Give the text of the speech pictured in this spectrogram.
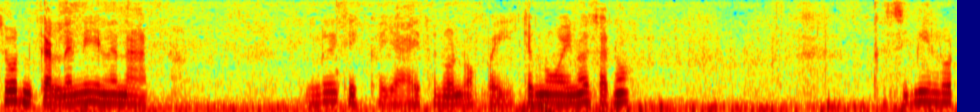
ส้นกันแล้วนี่ละนาดเลยจะขยายถนนออกไปอีกจังน้อยเนาะจ้ะเนาะ สิมีรถ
